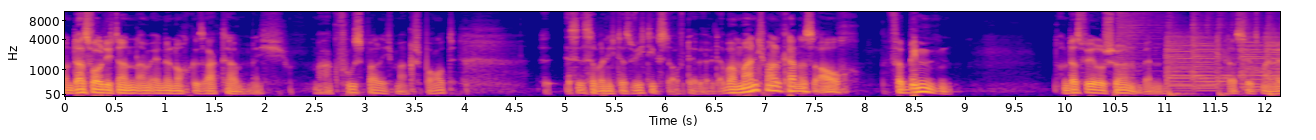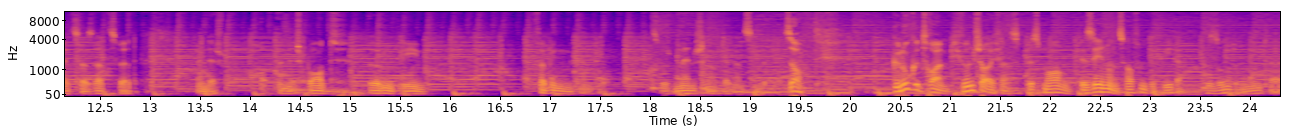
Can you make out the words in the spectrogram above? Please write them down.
Und das wollte ich dann am Ende noch gesagt haben. Ich mag Fußball, ich mag Sport. Es ist aber nicht das Wichtigste auf der Welt. Aber manchmal kann es auch verbinden. Und das wäre schön, wenn das jetzt mein letzter Satz wird, wenn der, wenn der Sport irgendwie verbinden könnte zwischen Menschen auf der ganzen Welt. So, genug geträumt. Ich wünsche euch was. Bis morgen. Wir sehen uns hoffentlich wieder. Gesund und munter.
